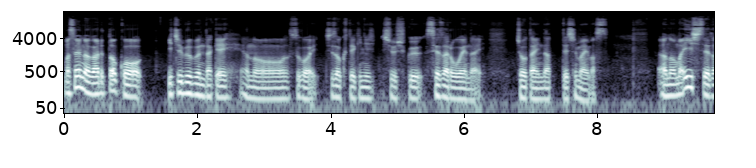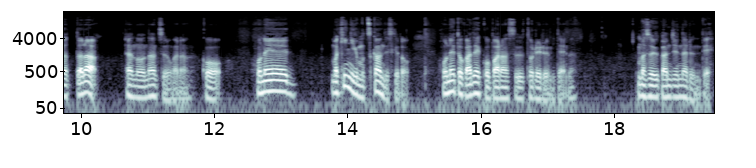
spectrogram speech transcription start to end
まあ、そういうのがあると、こう、一部分だけ、あのー、すごい持続的に収縮せざるを得ない状態になってしまいます。あの、まあ、いい姿勢だったら、あの、なんつうのかな、こう、骨、まあ、筋肉も使うんですけど、骨とかでこうバランス取れるみたいな。まあそういう感じになるんで、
